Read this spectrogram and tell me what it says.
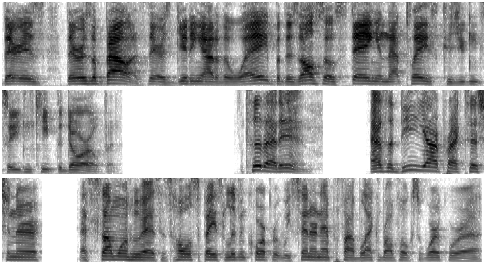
there is there is a balance. There is getting out of the way, but there's also staying in that place because you can so you can keep the door open. To that end, as a DEI practitioner, as someone who has his whole space living corporate, we center and amplify black and brown folks at work. We're a,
